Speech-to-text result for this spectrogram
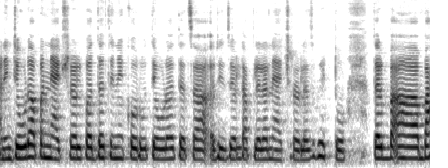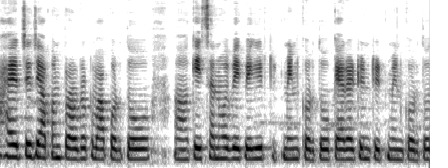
आणि जेवढं आपण नॅचरल पद्धतीने करू तेवढा त्याचा रिझल्ट आपल्याला नॅचरलच भेटतो. तर बा बाहेरचे जे आपण प्रॉडक्ट वापरतो केसांवर वेगवेगळी ट्रीटमेंट करतो कॅरेटिन ट्रीटमेंट करतो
